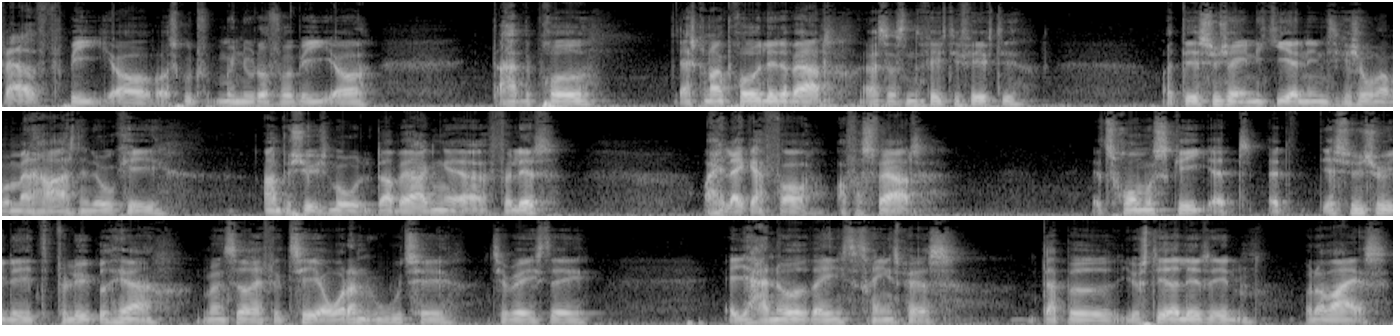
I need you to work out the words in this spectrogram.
været forbi og, og skudt minutter forbi. Og der har vi prøvet, jeg skal nok prøve lidt af hvert, altså sådan 50-50. Og det synes jeg egentlig giver en indikation om, at man har sådan et okay ambitiøst mål, der hverken er for let, og heller ikke er for, og for svært. Jeg tror måske, at, at jeg synes jo egentlig, at forløbet her, når man sidder og reflekterer over den uge til, til race day, at jeg har nået hver eneste træningspas. Der er blevet justeret lidt ind undervejs.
